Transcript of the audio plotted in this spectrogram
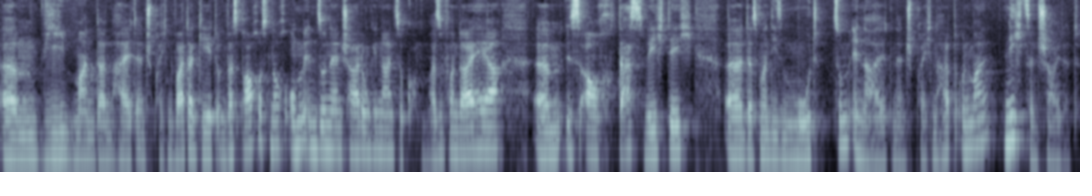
ähm, wie man dann halt entsprechend weitergeht und was braucht es noch, um in so eine Entscheidung hineinzukommen. Also von daher ähm, ist auch das wichtig, äh, dass man diesen Mut zum Innehalten entsprechend hat und mal nichts entscheidet.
